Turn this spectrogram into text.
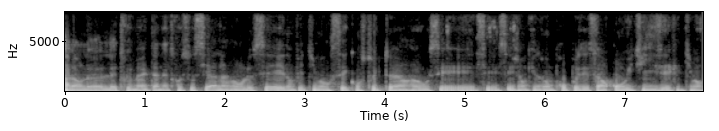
Alors, l'être humain est un être social, hein, on le sait, et donc effectivement, ces constructeurs ou ces, gens qui nous ont proposé ça ont utilisé effectivement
